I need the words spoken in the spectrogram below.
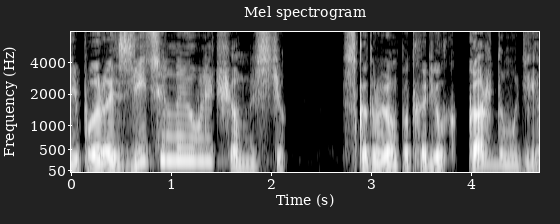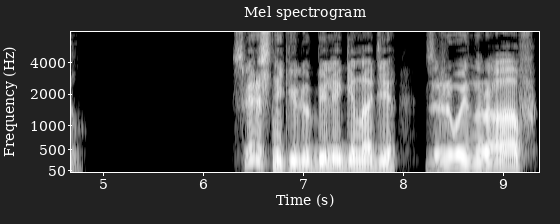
и поразительной увлеченностью, с которой он подходил к каждому делу. Сверстники любили Геннадия за живой нрав,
